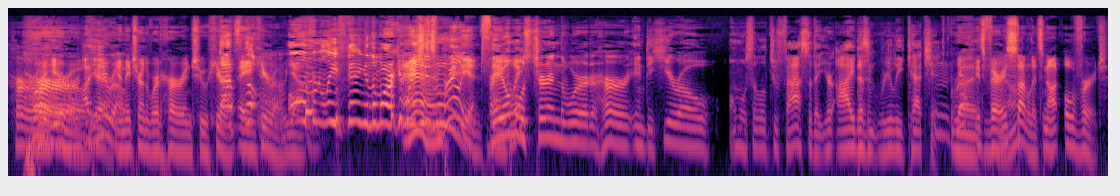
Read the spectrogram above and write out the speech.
her, a hero. a yeah. hero. And they turn the word her into hero, that's a the hero. Yeah. only thing in the market. And which is brilliant. They almost turn the word her into hero almost a little too fast so that your eye doesn't really catch it. Right. It's very you know? subtle. It's not overt.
